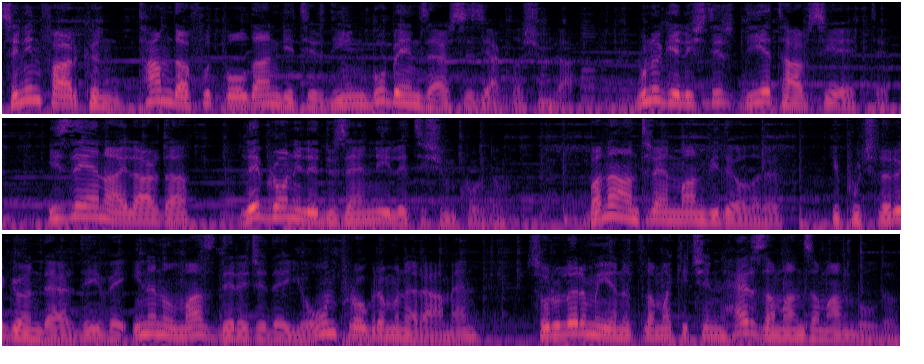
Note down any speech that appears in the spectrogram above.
Senin farkın tam da futboldan getirdiğin bu benzersiz yaklaşımda. Bunu geliştir diye tavsiye etti. İzleyen aylarda LeBron ile düzenli iletişim kurdum. Bana antrenman videoları, ipuçları gönderdi ve inanılmaz derecede yoğun programına rağmen sorularımı yanıtlamak için her zaman zaman buldu.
